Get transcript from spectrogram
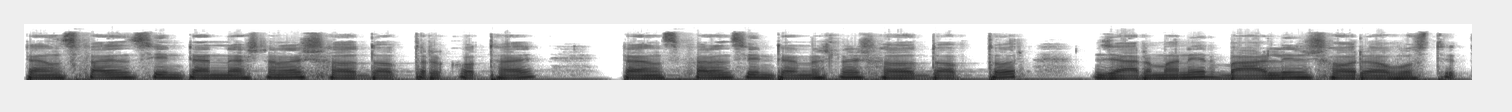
ট্রান্সপারেন্সি ইন্টারন্যাশনালের সদর দপ্তর কোথায়? ট্রান্সপারেন্সি ইন্টারন্যাশনাল সদর দপ্তর জার্মানির বার্লিন শহরে অবস্থিত।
